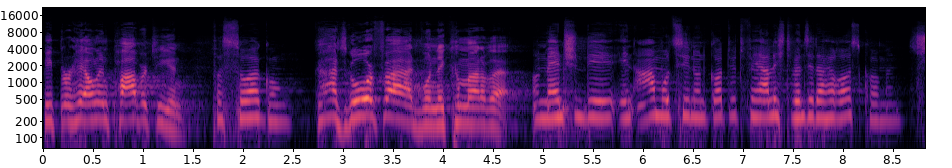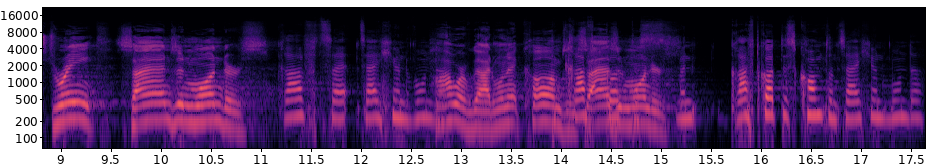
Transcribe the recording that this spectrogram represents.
People are held in poverty and Versorgung. God's glorified when they come out of that. Und Menschen, die in Armut sind und Gott wird verherrlicht, wenn sie da herauskommen. Strength, signs and wonders. Kraft, Ze- Zeichen und Wunder. Power of God, when it comes and signs and wonders, Gottes, wenn Kraft Gottes kommt und Zeichen und Wunder,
